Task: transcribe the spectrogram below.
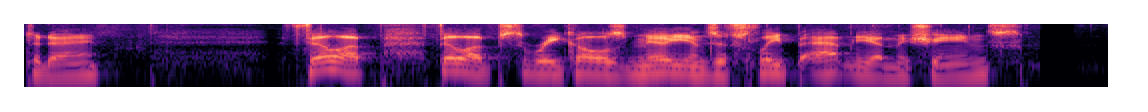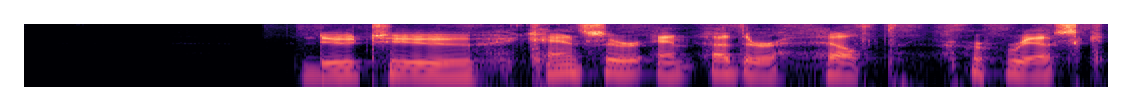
today. Philip Philips recalls millions of sleep apnea machines due to cancer and other health risk.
